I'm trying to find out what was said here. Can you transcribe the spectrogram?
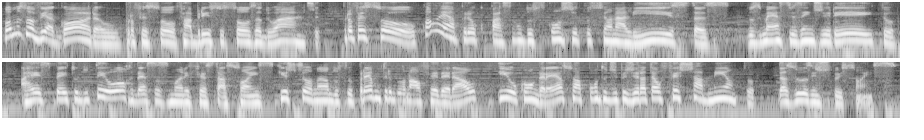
Vamos ouvir agora o professor Fabrício Souza Duarte. Professor, qual é a preocupação dos constitucionalistas, dos mestres em direito, a respeito do teor dessas manifestações, questionando o Supremo Tribunal Federal e o Congresso a ponto de pedir até o fechamento das duas instituições?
